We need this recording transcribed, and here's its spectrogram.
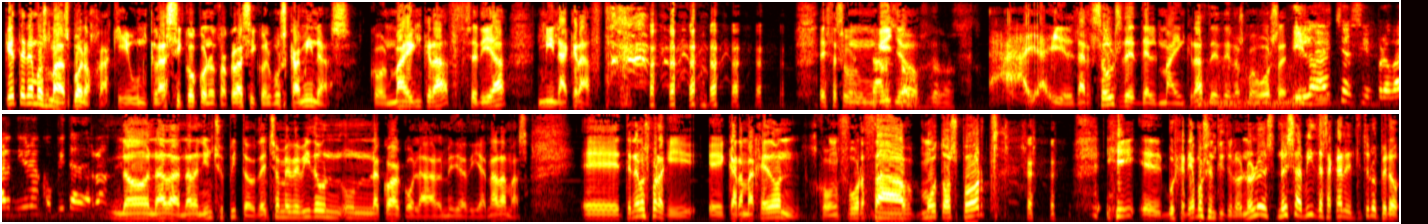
¿Qué tenemos más? Bueno, aquí un clásico con otro clásico, el Buscaminas con Minecraft sería Minecraft. este es un guiño. Ay, ay, el Dark Souls del Minecraft, de, los juegos. Y lo ha hecho sin probar ni una copita de ron. ¿eh? No, nada, nada, ni un chupito. De hecho, me he bebido una Coca-Cola al mediodía, nada más. Eh, tenemos por aquí eh, Carmageddon con Fuerza Motorsport. y eh, buscaríamos un título. No, no he sabido sacar el título, pero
